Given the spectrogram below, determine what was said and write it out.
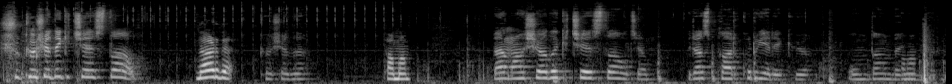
Şu köşedeki chest'i al. Nerede? Köşede. Tamam. Ben aşağıdaki chest'i alacağım. Biraz parkur gerekiyor. Ondan ben Tamam. gidiyorum.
